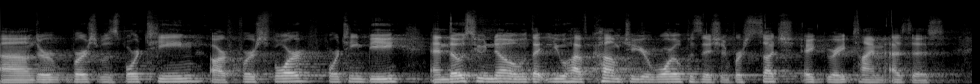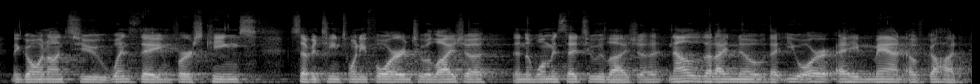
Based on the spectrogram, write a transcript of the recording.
um, their verse was 14, or verse 4, 14b, and those who know that you have come to your royal position for such a great time as this. Then going on to Wednesday in 1 Kings 17, 24, and to Elijah, then the woman said to Elijah, Now that I know that you are a man of God,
